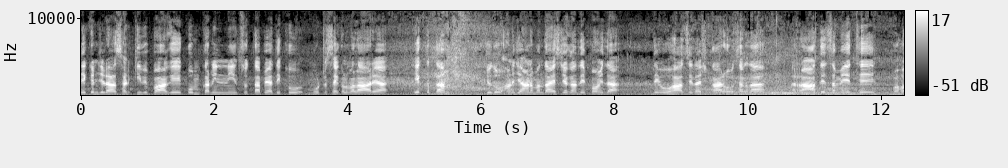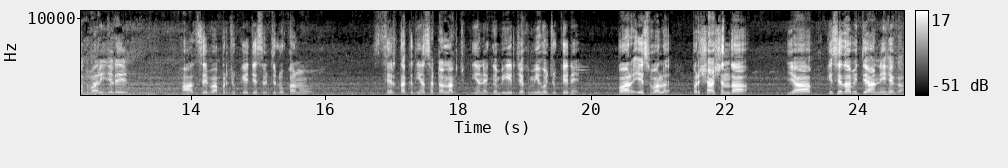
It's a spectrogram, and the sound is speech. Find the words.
ਲੇਕਿਨ ਜਿਹੜਾ ਸੜਕੀ ਵਿਭਾਗ ਇਹ ਕੁੰਭਕਰਨੀ ਨੀਂਦ ਸੁੱਤਾ ਪਿਆ। ਦੇਖੋ, ਮੋਟਰਸਾਈਕਲ ਵਾਲਾ ਆ ਰਿਹਾ, ਇੱਕਦਮ ਜਦੋਂ ਅਣਜਾਣ ਬੰਦਾ ਇਸ ਜਗ੍ਹਾ ਤੇ ਪਹੁੰਚਦਾ ਤੇ ਉਹ ਹਾਦਸੇ ਦਾ ਸ਼ਿਕਾਰ ਹੋ ਸਕਦਾ। ਰਾਤ ਦੇ ਸਮੇਂ ਇੱਥੇ ਬਹੁਤ ਵਾਰੀ ਜਿਹੜੇ ਹਾਦਸੇ ਵਾਪਰ ਚੁੱਕੇ, ਜਿਸ ਵਿੱਚ ਲੋਕਾਂ ਨੂੰ ਸਿਰ ਤੱਕ ਦੀਆਂ ਸੱਟਾਂ ਲੱਗ ਚੁੱਕੀਆਂ ਨੇ, ਗੰਭੀਰ ਜ਼ਖਮੀ ਹੋ ਚੁੱਕੇ ਨੇ। ਪਰ ਇਸ ਵੱਲ ਪ੍ਰਸ਼ਾਸਨ ਦਾ ਜਾਂ ਕਿਸੇ ਦਾ ਵੀ ਧਿਆਨ ਨਹੀਂ ਹੈਗਾ।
